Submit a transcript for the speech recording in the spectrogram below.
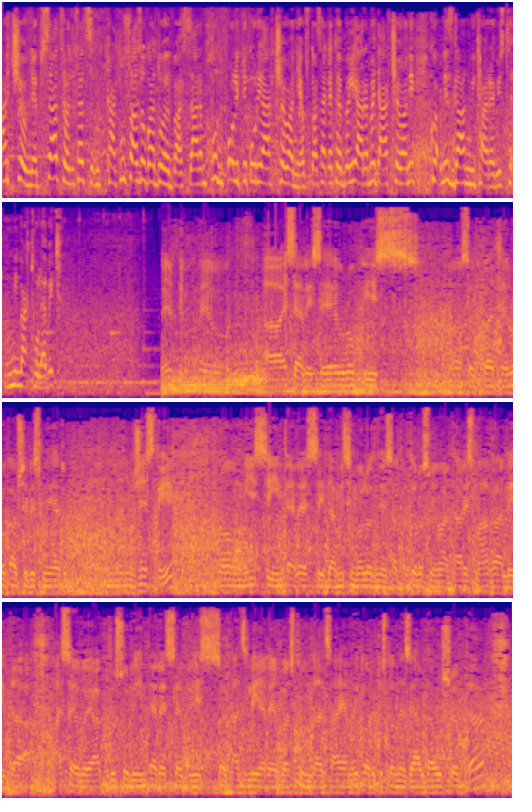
არჩევნებსაც, როდესაც ქართულ საზოგადოებას არა მხოლოდ პოლიტიკური არჩევანი აქვს გასაკეთებელი გასაკეთებელი არამედ არჩევანი ქვეყნის განვითარების მიმართულებით. ერთი ეს არის ევროპის ასე ვთქვათ ევროკავშირის მიერ ჟესტი რომ მისი ინტერესი და მისი მოლოდინი საქართველოს მიმართ არის მაღალი და ასევე აქ რუსული ინტერესების გაძლიერებას თუნდაც აი ამ რიტორიკის დონეზე არ დაუშვებდა.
